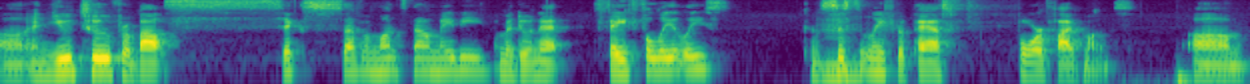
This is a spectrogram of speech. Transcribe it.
uh, and YouTube for about six, seven months now. Maybe I've been doing that faithfully, at least, mm. consistently mm. for the past four or five months. Um,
